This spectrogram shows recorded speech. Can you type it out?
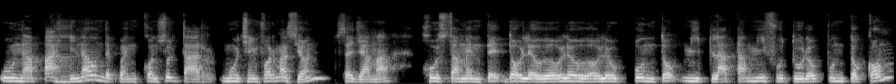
una página donde pueden consultar mucha información. Se llama justamente www.miplatamifuturo.com.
